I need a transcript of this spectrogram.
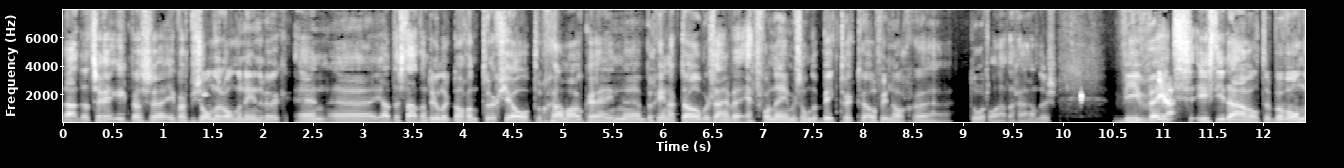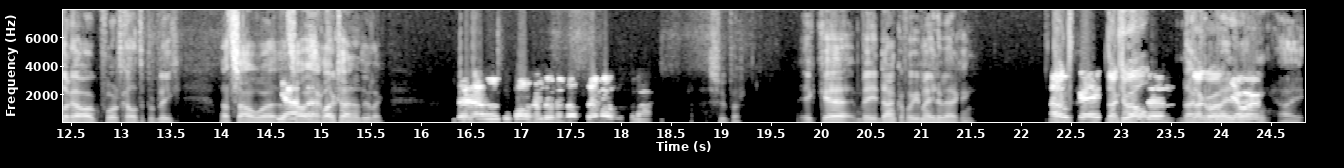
Nou, dat zeg ik. Ik was, ik was bijzonder onder de indruk. En uh, ja, er staat natuurlijk nog een truckshow op het programma ook. Hè. In uh, begin oktober zijn we echt voornemens om de Big Truck Trophy nog door te laten gaan. Dus wie weet ja. is die daar wel te bewonderen ook voor het grote publiek. Dat zou, dat ja, zou erg leuk zijn natuurlijk. Daar gaan we natuurlijk alles aan doen om dat mogelijk te maken. Super. Ik wil je danken voor je medewerking. Oké. Okay. Dankjewel. Dank, Dank voor de medewerking. Hoi.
